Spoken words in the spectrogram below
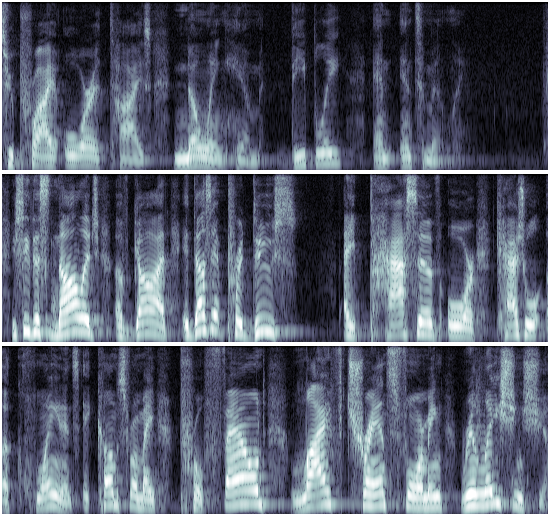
to prioritize knowing him deeply and intimately. You see, this knowledge of God, it doesn't produce a passive or casual acquaintance. It comes from a profound, life transforming relationship.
